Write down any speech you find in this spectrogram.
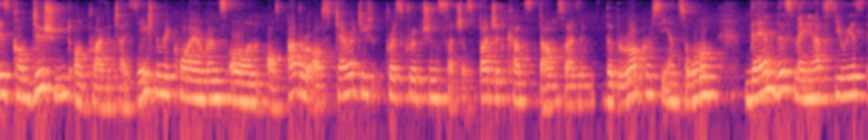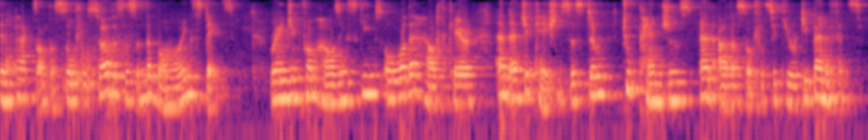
is conditioned on privatization requirements or on other austerity prescriptions such as budget cuts, downsizing the bureaucracy, and so on, then this may have serious impacts on the social services in the borrowing states, ranging from housing schemes over the healthcare and education system to pensions and other social security benefits.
